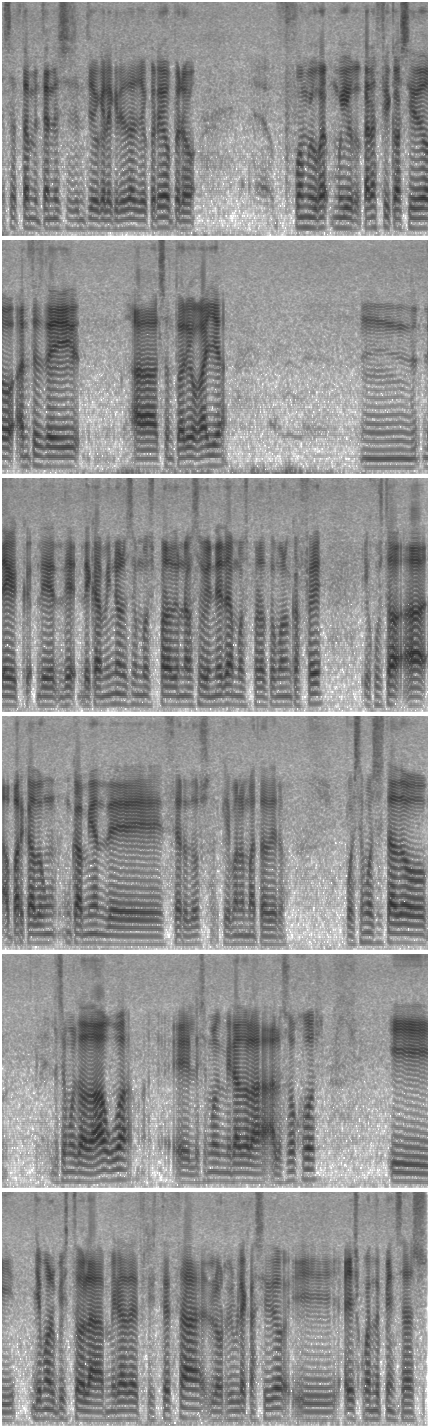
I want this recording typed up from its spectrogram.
exactamente en ese sentido que le quería dar, yo creo, pero eh, fue muy, gráfico, ha sido antes de ir al santuario Gaia, mm, de, camino nos hemos parado en una gasolinera, hemos parado a tomar un café y justo ha aparcado un, un camión de cerdos que van al matadero. Pues hemos estado, les hemos dado agua, eh, les hemos mirado la, a los ojos y, y, hemos visto la mirada de tristeza, lo horrible que ha sido y ahí es cuando piensas,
